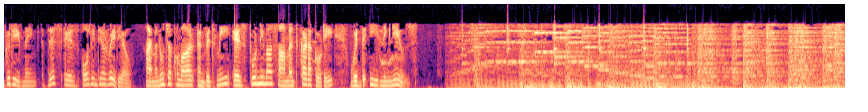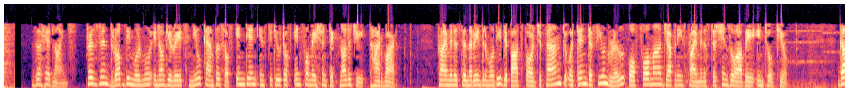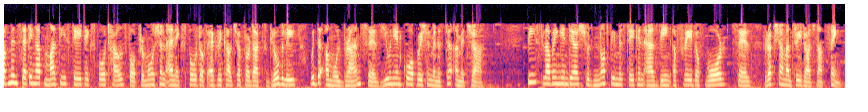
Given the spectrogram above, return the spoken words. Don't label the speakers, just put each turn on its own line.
Good evening. This is All India Radio. I'm Anuja Kumar and with me is Purnima Samant Kadakoti with the evening news. The headlines. President Draupadi Murmu inaugurates new campus of Indian Institute of Information Technology, Dharwad. Prime Minister Narendra Modi departs for Japan to attend the funeral of former Japanese Prime Minister Shinzo Abe in Tokyo. Government setting up multi-state export house for promotion and export of agriculture products globally with the Amul brand, says Union Cooperation Minister Amit Shah. Peace-loving India should not be mistaken as being afraid of war, says Raksha Mantri Rajnath Singh.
